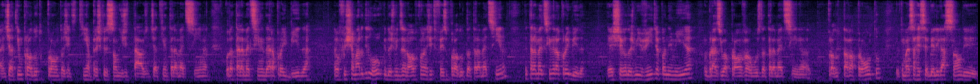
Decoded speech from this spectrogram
a gente já tinha um produto pronto, a gente tinha prescrição digital, a gente já tinha telemedicina, quando a telemedicina ainda era proibida. Então eu fui chamado de louco em 2019 quando a gente fez o produto da telemedicina e a telemedicina era proibida. E aí chega 2020, a pandemia, o Brasil aprova o uso da telemedicina. O produto estava pronto, eu começo a receber ligação de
